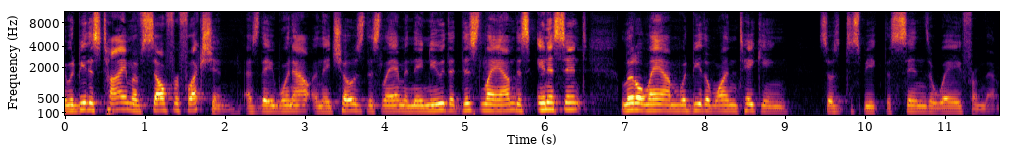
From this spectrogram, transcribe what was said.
it would be this time of self reflection as they went out and they chose this lamb, and they knew that this lamb, this innocent, little lamb would be the one taking, so to speak, the sins away from them.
